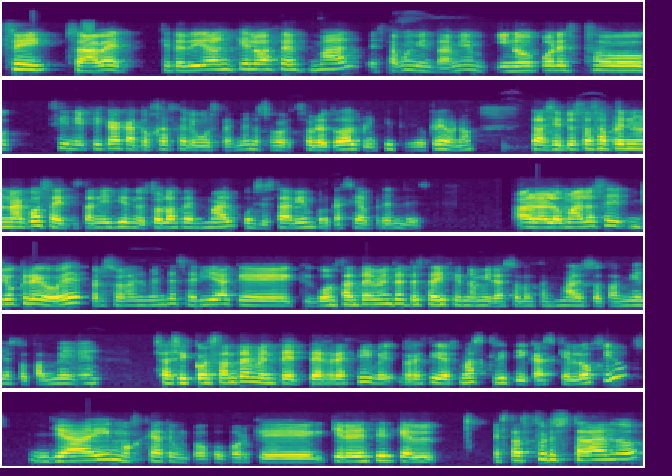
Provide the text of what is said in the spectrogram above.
Sí, o sea, a ver, que te digan que lo haces mal está muy bien también. Y no por eso significa que a tu jefe le guste menos, sobre, todo al principio, yo creo, ¿no? O sea, si tú estás aprendiendo una cosa y te están diciendo esto lo haces mal, pues está bien porque así aprendes. Ahora, lo malo, yo creo, ¿eh? personalmente, sería que, constantemente te está diciendo, mira, esto lo haces mal, esto también, esto también. O sea, si constantemente te recibe, recibes más críticas que elogios, ya ahí mosqueate un poco, porque quiere decir que estás frustrando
